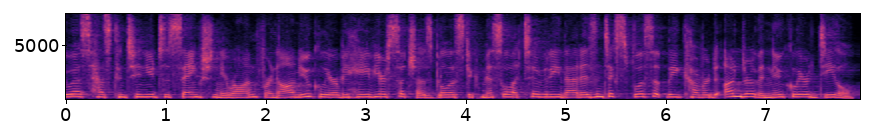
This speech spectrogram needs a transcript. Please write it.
U.S. has continued to sanction Iran for non-nuclear behavior such as ballistic missile activity that isn't explicitly covered under the nuclear deal.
